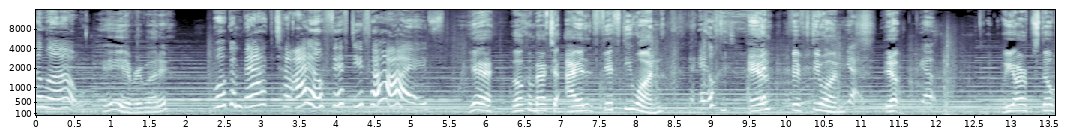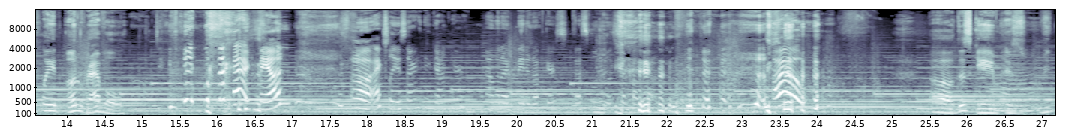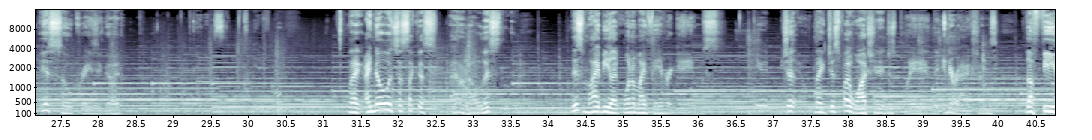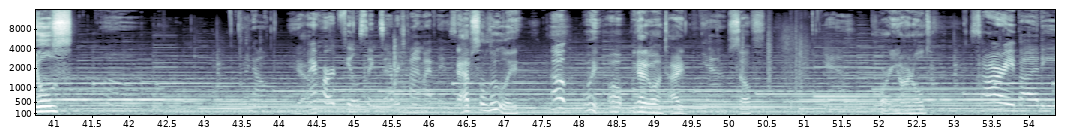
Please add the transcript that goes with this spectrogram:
Hello. Hey, everybody. Welcome back to aisle 55. Yeah, welcome back to aisle 51. Aisle 51. yes. Yep, Yep. we are still playing Unravel. what the heck, man? Oh, actually, is there anything down here? Now that I've made it up here successfully, let's check out. oh! Oh, this game is is so crazy good. Like, I know it's just like this. I don't know. This this might be like one of my favorite games. Dude, Just too. like just by watching it, just playing it, the interactions, the feels. I know. Yeah. My heart feels things every time I play this. game. absolutely. Oh, Wait, oh, we gotta go untie yeah, self yeah. or Yarnold. Sorry, buddy.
